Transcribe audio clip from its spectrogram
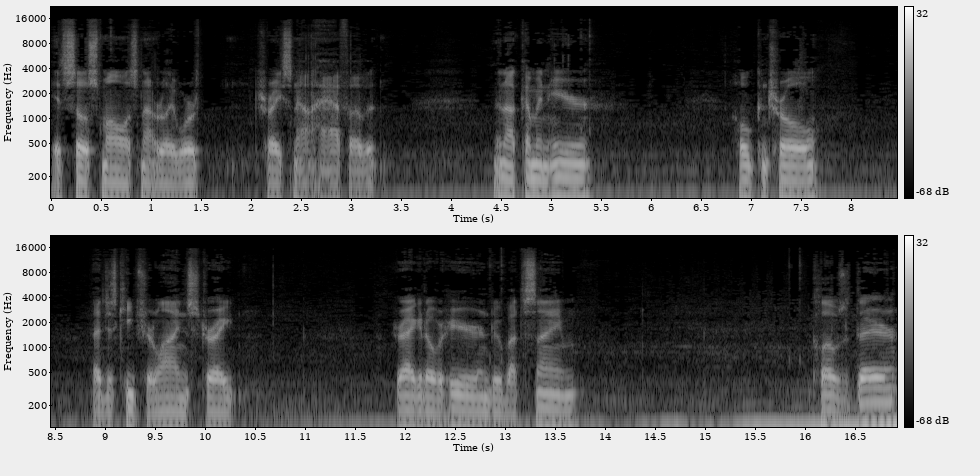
It's so small, it's not really worth tracing out half of it. Then I'll come in here, hold control. That just keeps your line straight. Drag it over here and do about the same. Close it there.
